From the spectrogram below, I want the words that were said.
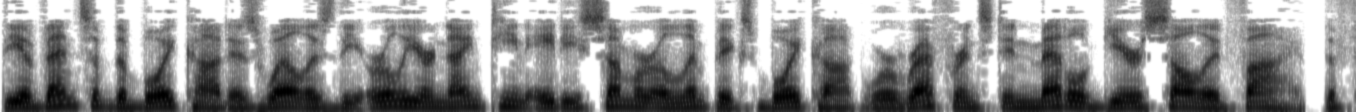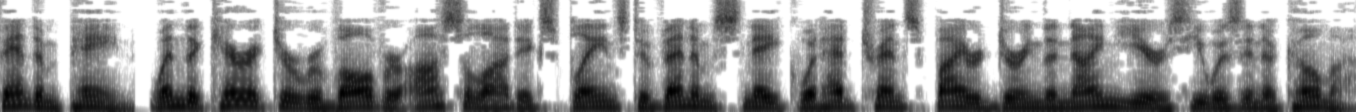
The events of the boycott as well as the earlier 1980 Summer Olympics boycott were referenced in Metal Gear Solid 5: The Phantom Pain, when the character Revolver Ocelot explains to Venom Snake what had transpired during the 9 years he was in a coma.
